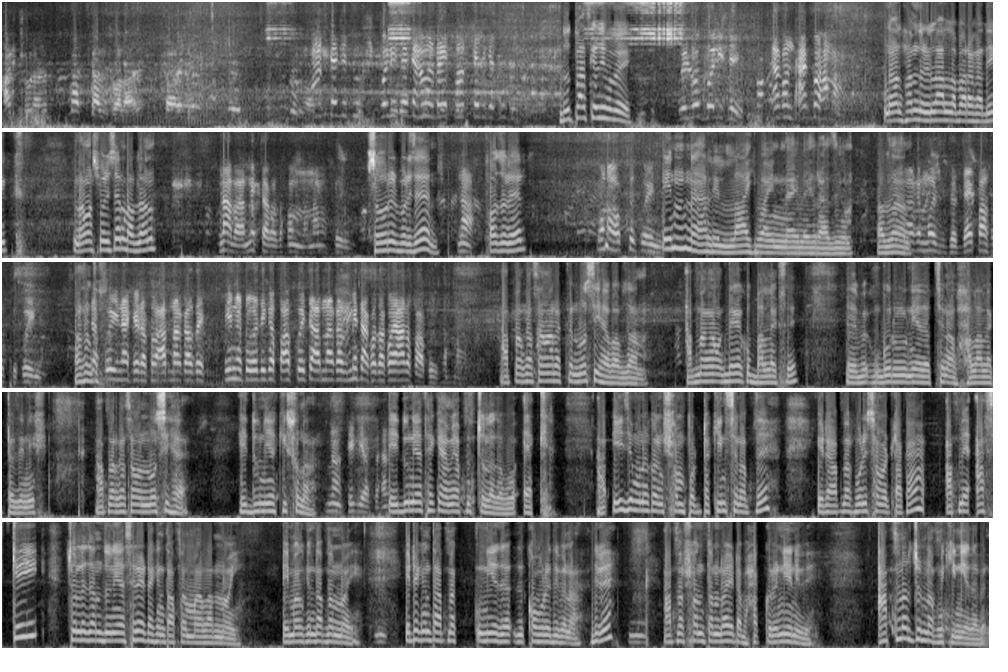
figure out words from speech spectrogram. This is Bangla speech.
হাড় ছোড়ার নাকাল গলার পাঁচ কেজি দুধ বলিছে যে আমার ভাই পাঁচ কেজি দুধ দুধ পাঁচ কেজি হবে? ওই লোক বলিছে এখন থাকব আমার। না আলহামদুলিল্লাহ আল্লাহ বারাকা দিক। নামাজ পড়েছেন বাবজান না বা মিথ্যা কথা কম না নামাজ পড়ি। শহরের পড়েছেন? না। ফজরের? কোনো হচ্ছে করি না। ইন্না লিল্লাহি ওয়া ইন্না ইলাইহি রাজিউন। বাবজান মসজিদ দেয় পাঁচ হচ্ছে করি না না সেটা তো আপনার কাছে। তো ওইদিকে পাপ কইতে আপনার কাছে মিথ্যা কথা কয় আরও পাপ হইছে আপনার। কাছে আমার একটা নসিহা বাবজান আপনাকে আমাকে দেখে খুব ভালো লাগছে। গরু নিয়ে যাচ্ছেন আর হালাল একটা জিনিস। আপনার কাছে আমার নসিহা এই দুনিয়া কিছু না। হ্যাঁ। এই দুনিয়া থেকে আমি আপনার চলে যাব এক। আর এই যে মনে করেন সম্পদটা কিনছেন আপনি এটা আপনার পরিশ্রমের টাকা। আপনি আজকেই চলে যান দুনিয়া ছেড়ে এটা কিন্তু আপনার মাল আর নয়। এই মাল কিন্তু আপনার নয়। এটা কিন্তু আপনার নিয়ে কবরে দিবে না। দিবে? আপনার সন্তানরা এটা ভাগ করে নিয়ে নেবে। আপনার জন্য আপনি কি নিয়ে যাবেন?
